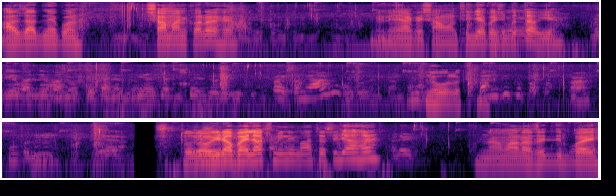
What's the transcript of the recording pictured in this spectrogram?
આઝાદને પણ સામાન કરે છે એને આખે સામાન થઈ જાય, પછી બતાવીએ. જો લક્ષ્મી. તો જો હીરાભાઈ લક્ષ્મીની માથે સીધા છે ના મારા જયદીપભાઈ.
